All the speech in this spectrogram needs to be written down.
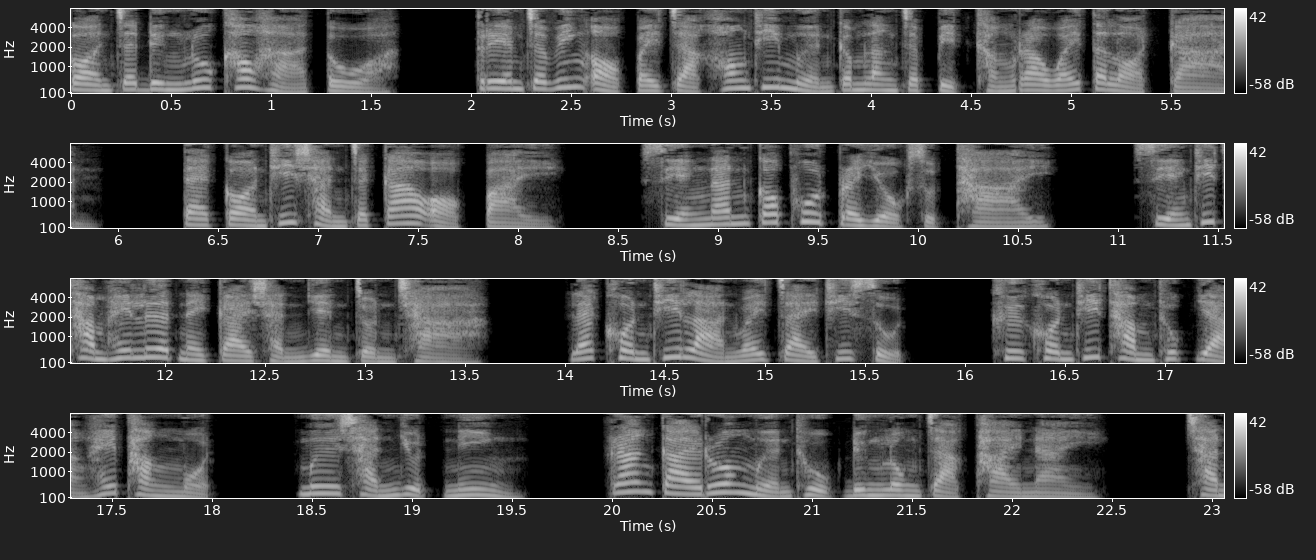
ก่อนจะดึงลูกเข้าหาตัว เตรียมจะวิ่งออกไปจากห้องที่เหมือนกำลังจะปิดขังเราไว้ตลอดกาลแต่ก่อนที่ฉันจะก้าวออกไป เสียงนั้นก็พูดประโยคสุดท้าย เสียงที่ทำให้เลือดในกายฉันเย็นจนชา และคนที่หลานไว้ใจที่สุด คือคนที่ทำทุกอย่างให้พังหมด มือฉันหยุดนิ่ง ร่างกายร่วงเหมือนถูกดึงลงจากภายใน ฉัน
